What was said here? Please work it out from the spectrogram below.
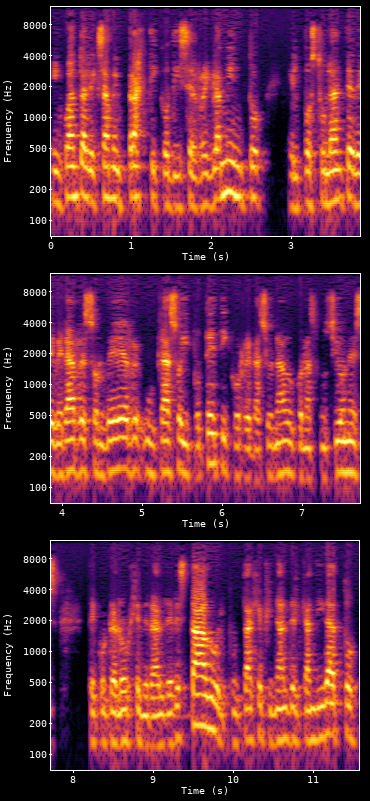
En cuanto al examen práctico, dice el reglamento, el postulante deberá resolver un caso hipotético relacionado con las funciones de Contralor General del Estado. El puntaje final del candidato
